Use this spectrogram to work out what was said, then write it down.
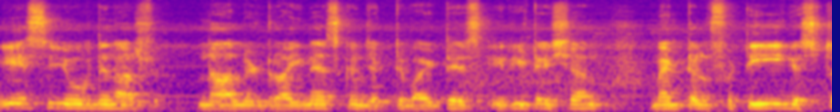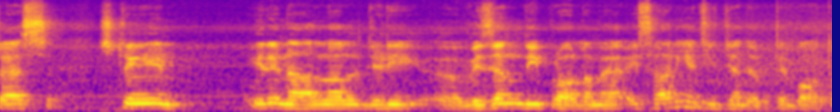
ਇਸ ਯੋਗ ਦੇ ਨਾਲ ਨਾਲ dryness, conjunctivitis, irritation, mental fatigue, stress, strain, ਇਹਦੇ ਨਾਲ ਨਾਲ ਜਿਹੜੀ ਵਿਜ਼ਨ ਦੀ ਪ੍ਰੋਬਲਮ ਹੈ, ਇਹ ਸਾਰੀਆਂ ਚੀਜ਼ਾਂ ਦੇ ਉੱਤੇ ਬਹੁਤ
